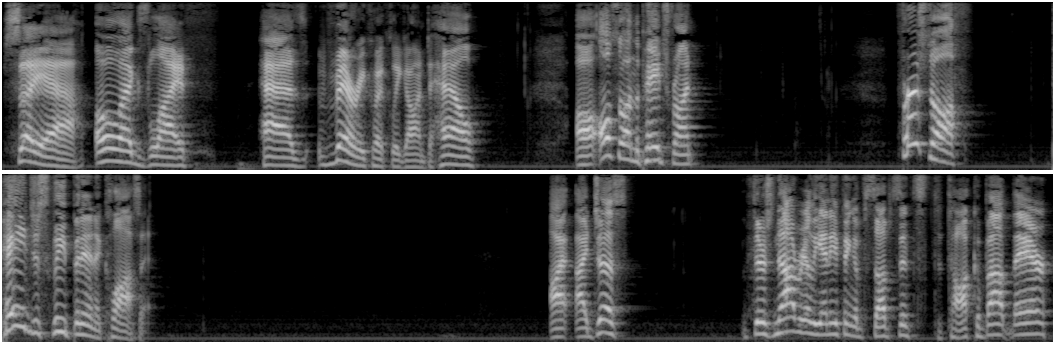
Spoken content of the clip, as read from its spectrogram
so yeah, Oleg's life has very quickly gone to hell. Uh, also on the Paige front, first off, Paige is sleeping in a closet. I I just there's not really anything of substance to talk about there.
